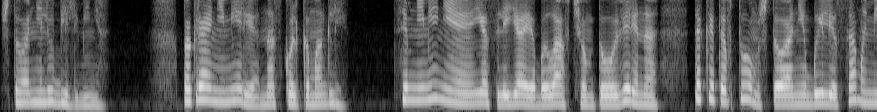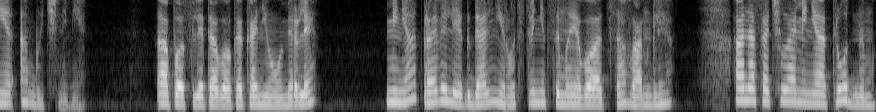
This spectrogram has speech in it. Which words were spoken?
что они любили меня. По крайней мере, насколько могли. Тем не менее, если я и была в чем то уверена, так это в том, что они были самыми обычными. А после того, как они умерли, меня отправили к дальней родственнице моего отца в Англию. Она сочла меня трудным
